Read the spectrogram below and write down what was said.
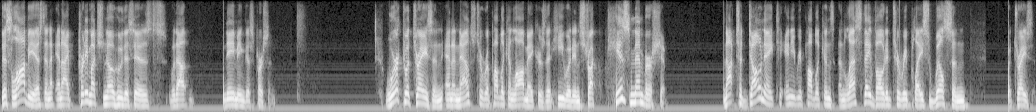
This lobbyist, and, and I pretty much know who this is without naming this person, worked with Drazan and announced to Republican lawmakers that he would instruct his membership not to donate to any Republicans unless they voted to replace Wilson with Drazan.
